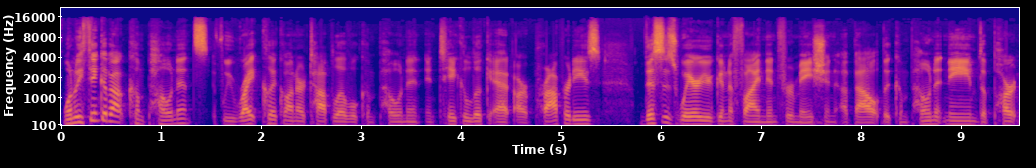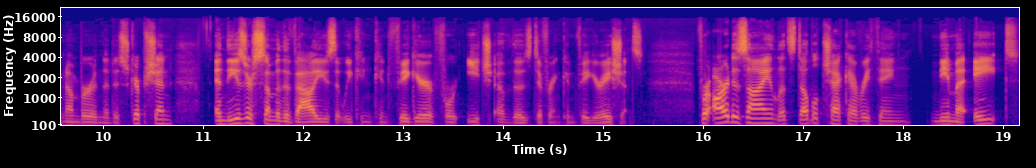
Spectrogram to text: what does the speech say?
When we think about components, if we right click on our top level component and take a look at our properties, this is where you're going to find information about the component name, the part number, and the description. And these are some of the values that we can configure for each of those different configurations. For our design, let's double check everything. NEMA 8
